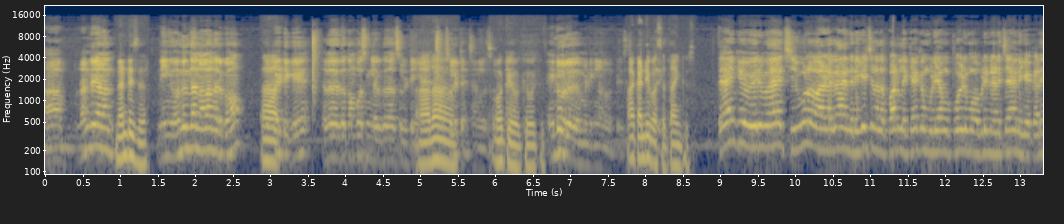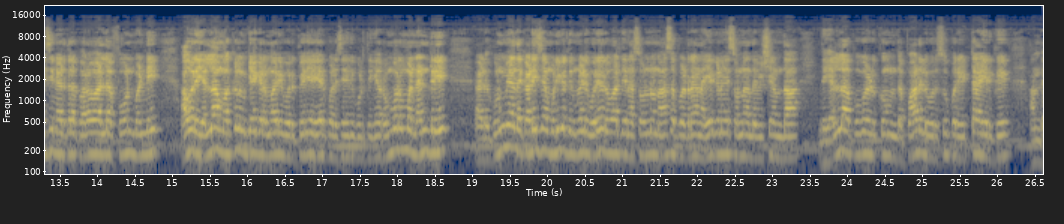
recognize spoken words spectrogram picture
ஆ, நன்றி நன்றி சார். நீங்க வந்திருந்தா நல்லா இருக்கும் ஆ. பேட்டிக்கு. ஏதோ ஏதோ கம்போசிங்ல இருக்கதா சொல்லிட்டீங்க. அதான். நான் சொல்லிட்டேன். சேனல்ல ஓகே ஓகே ஓகே. இன்னொரு மீட்டிங்ல நம்ம பேசுவோம். ஆ கண்டிப்பாக sir. Thank you sir thank you very much இவ்வளவு அழகா இந்த நிகழ்ச்சியில அந்த பாடல கேட்க முடியாம போயிடுமோ அப்படின்னு நினைச்சேன். நீங்க கடைசி நேரத்துல பரவாயில்ல போன் பண்ணி அவரை எல்லா மக்களும் கேட்கற மாதிரி ஒரு பெரிய ஏற்பாடு செய்து கொடுத்தீங்க. ரொம்ப ரொம்ப நன்றி. அதுக்கு உண்மையாக அந்த கடைசியா முடிக்கிறதுக்கு முன்னாடி ஒரே ஒரு வார்த்தையை நான் சொல்லணும்னு ஆசைப்படுறேன். நான் ஏற்கனவே சொன்ன அந்த விஷயம் தான் இந்த எல்லா புகழுக்கும் இந்த பாடல் ஒரு சூப்பர் ஹிட் ஆயிருக்கு. அந்த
